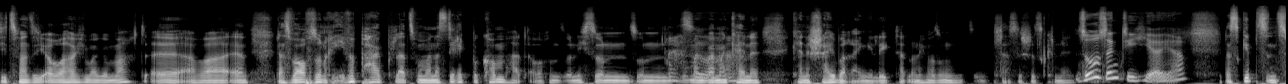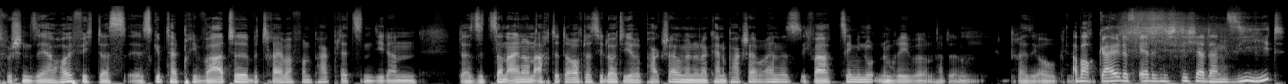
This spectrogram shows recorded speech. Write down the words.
die 20 Euro habe ich mal gemacht. Äh, aber äh, das war auf so einem Rewe-Parkplatz, wo man das direkt bekommen hat auch und so nicht so ein, so ein, wo man, so, weil man keine, keine Scheibe reingelegt hat und nicht mal so ein, so ein klassisches Knöll. So sind die hier, ja? Das gibt's inzwischen sehr häufig, dass es gibt halt private Betreiber von Parkplätzen, die dann, da sitzt dann einer und achtet darauf, dass die Leute ihre Parkscheibe, wenn da keine Parkscheibe rein ist, ich war zehn Minuten im Rewe und hatte 30 Euro. aber auch geil, dass er dich, dich ja dann sieht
